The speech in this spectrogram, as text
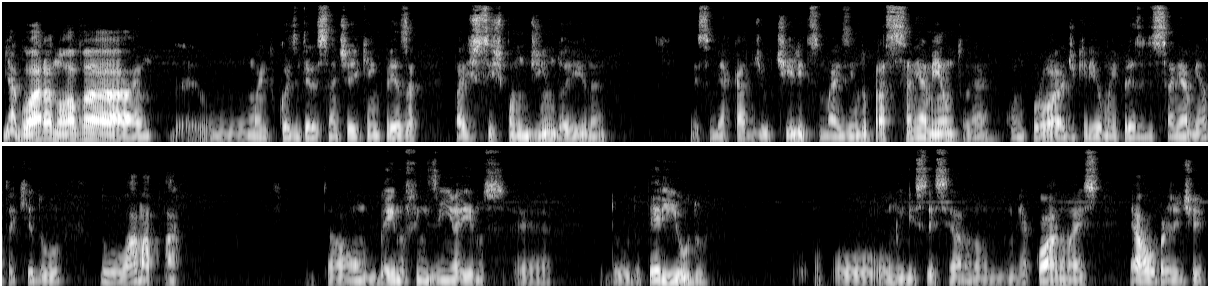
E agora a nova, é, uma coisa interessante aí que a empresa está se expandindo aí, né, nesse mercado de utilities, mas indo para saneamento, né? Comprou, adquiriu uma empresa de saneamento aqui do, do Amapá. Então, bem no finzinho aí nos, é, do, do período, ou, ou no início desse ano, não, não, me recordo, mas é algo para gente,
